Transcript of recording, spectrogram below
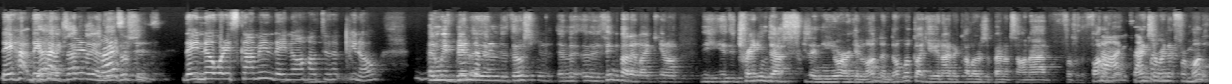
They have they yeah, have exactly. And they, they know what is coming. They know how to you know. And we've been in those and, the, think about it like you know the, the, trading desks in New York and London don't look like a United Colors or Benetton ad for, for the fun uh, of it. Exactly. Banks are in it for money.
